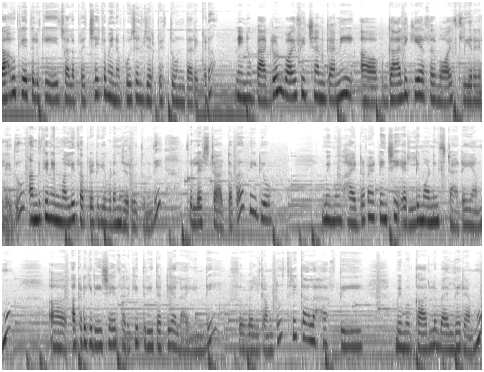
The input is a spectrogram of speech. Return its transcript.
రాహుకేతులకి చాలా ప్రత్యేకమైన పూజలు జరిపిస్తూ ఉంటారు ఇక్కడ. నేను బ్యాక్గ్రౌండ్ వాయిస్ ఇచ్చాను కానీ గాలికి అసలు వాయిస్ క్లియర్గా లేదు. అందుకే నేను మళ్ళీ సపరేట్గా ఇవ్వడం జరుగుతుంది. So let start our video మేము హైదరాబాద్ నుంచి ఎర్లీ మార్నింగ్ స్టార్ట్ అయ్యాము. అక్కడికి రీచ్ అయ్యేసరికి త్రీ థర్టీ అలా అయింది సో వెల్కమ్ టు శ్రీకాళహస్తి. మేము కారులో బయలుదేరాము.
